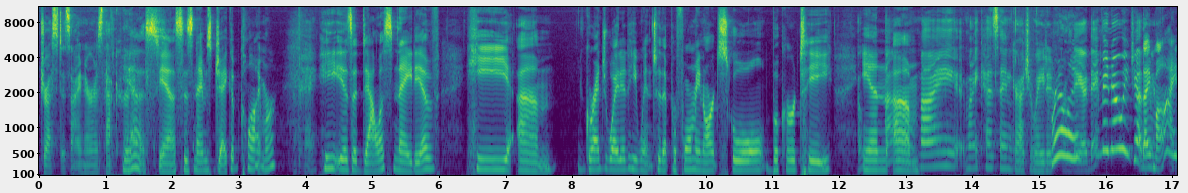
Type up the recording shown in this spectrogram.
dress designer. Is that correct? Yes, yes. His name's Jacob Climer. Okay. He is a Dallas native. He um, graduated. He went to the Performing Arts School, Booker T. in Oh, um, my my cousin graduated Really? from there. They may know each other. they might,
